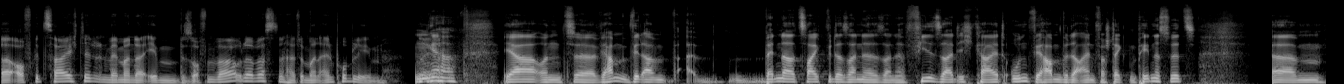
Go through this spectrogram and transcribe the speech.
äh, aufgezeichnet und wenn man da eben besoffen war oder was, dann hatte man ein Problem. Ja, ja, und äh, wir haben wieder, äh, Bender zeigt wieder seine, seine Vielseitigkeit und wir haben wieder einen versteckten Peniswitz, ähm,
